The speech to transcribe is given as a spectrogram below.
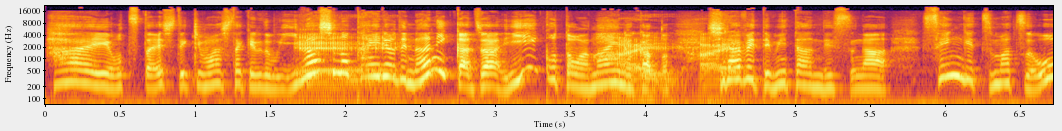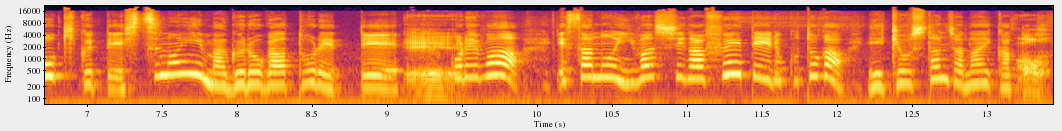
はい、お伝えしてきましたけれども、イワシの大量で何かじゃあいいことはないのかと調べてみたんですが、先月末大きくて質のいいマグロが取れて、ええ。これは餌のイワシが増えていることが影響したんじゃないかと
